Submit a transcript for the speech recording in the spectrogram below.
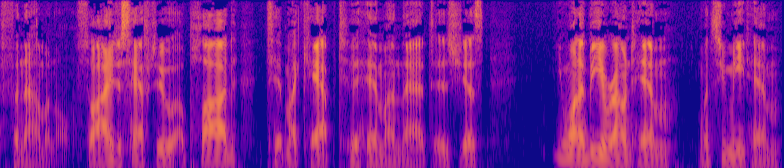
phenomenal. So I just have to applaud, tip my cap to him on that. Is just you want to be around him once you meet him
